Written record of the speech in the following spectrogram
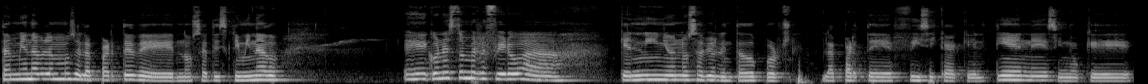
También hablamos de la parte de no ser discriminado. Eh, con esto me refiero a que el niño no sea violentado por la parte física que él tiene, sino que,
